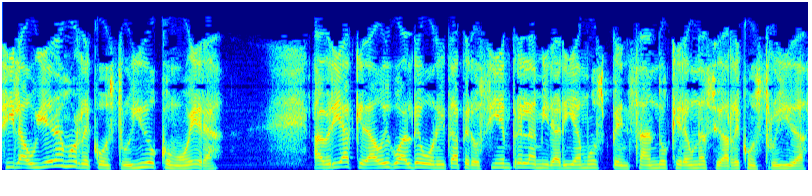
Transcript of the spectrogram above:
Si la hubiéramos reconstruido como era, habría quedado igual de bonita, pero siempre la miraríamos pensando que era una ciudad reconstruida,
